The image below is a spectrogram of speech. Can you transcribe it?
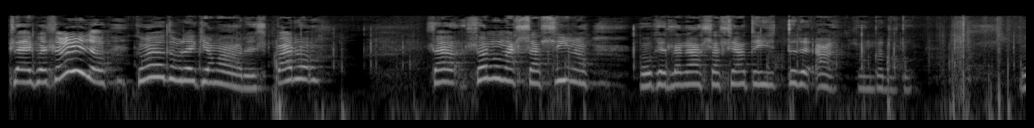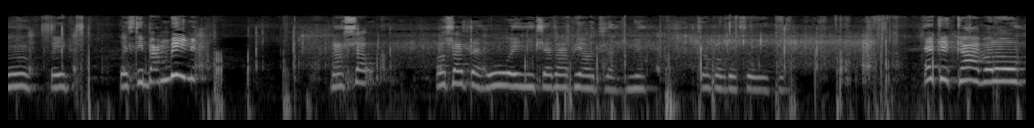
Cioè, questo video come lo dovrei chiamare? Sparo... Sa sono un assassino o che l'hanno assassinato i tre... Ah, sono caduto. Oh, questi bambini... Non so... Ho saltato... Uh, è iniziata la pioggia. Il mio gioco preferito. E che cavolo!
